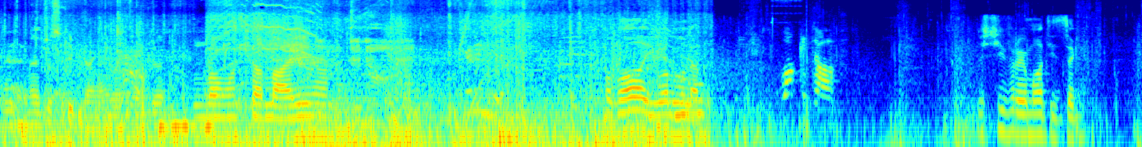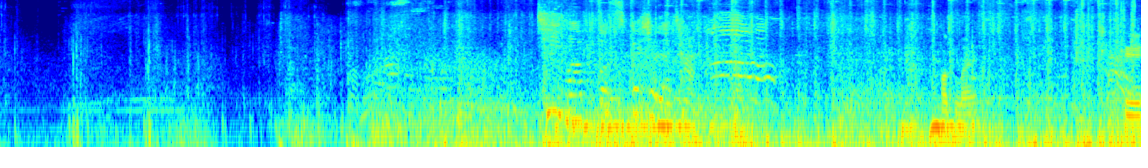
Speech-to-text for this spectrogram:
Just keep going anyway. الله ما شاء الله عليهم. فضاي والله لا. Just شي فريماتي يتزق؟ Team up for special attack. Hog low. اوكي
